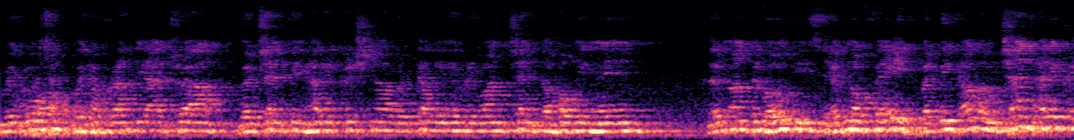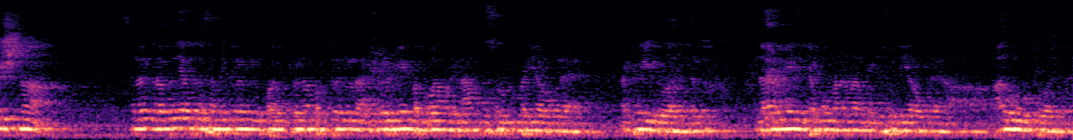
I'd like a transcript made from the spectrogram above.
We go, we have Ratha Yatra. We're chanting Hare Krishna, we're telling everyone chant the holy name. They're not devotees, they have no faith, but we tell them chant Hare Krishna. சிலர் ரத யாத்திரை எல்லாருமே நீ ஜப்பம் பண்ணலாம் சொல்லி அவங்கள ஆர்வம் ஊட்டுவார்கள்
